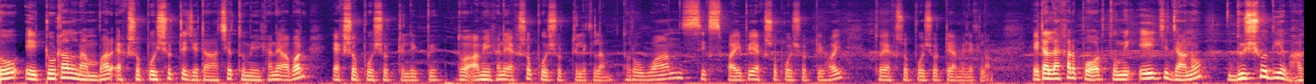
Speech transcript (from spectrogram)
তো এই টোটাল নাম্বার একশো পঁয়ষট্টি যেটা আছে, তুমি এখানে আবার একশো পঁয়ষট্টি লিখবে। তো আমি এখানে একশো পঁয়ষট্টি লিখলাম। ধরো ওয়ান সিক্স ফাইভে একশো পঁয়ষট্টি হয়, তো একশো পঁয়ষট্টি আমি লিখলাম। এটা লেখার পর তুমি এই যে জানো দুশো দিয়ে ভাগ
